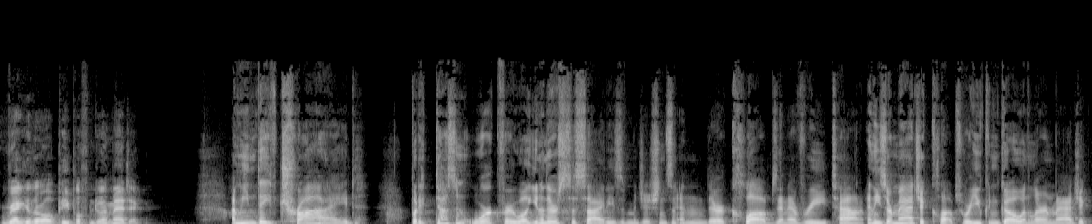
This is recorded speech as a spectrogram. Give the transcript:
regular old people from doing magic. I mean, they've tried, but it doesn't work very well. You know, there are societies of magicians and there are clubs in every town. And these are magic clubs where you can go and learn magic.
